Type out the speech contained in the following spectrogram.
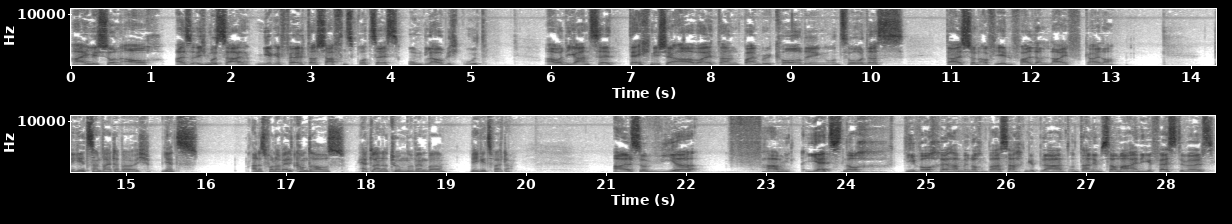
Eigentlich schon auch. Also ich muss sagen, mir gefällt der Schaffensprozess unglaublich gut. Aber die ganze technische Arbeit dann beim Recording und so, das, da ist schon auf jeden Fall dann live geiler. Wie geht's dann weiter bei euch? Jetzt alles voller Welt kommt raus, Headliner-Tour im November. Wie geht's weiter? Also wir haben jetzt noch, die Woche haben wir noch ein paar Sachen geplant und dann im Sommer einige Festivals.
